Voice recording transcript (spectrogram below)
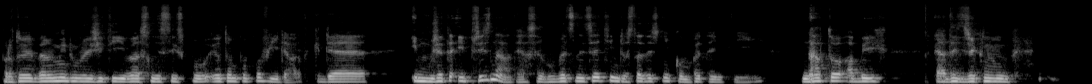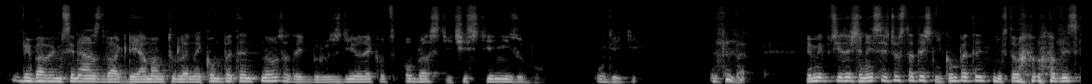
Proto je velmi důležitý vlastně si spolu i o tom popovídat, kde i můžete i přiznat, já se vůbec necítím dostatečně kompetentní na to, abych, já teď řeknu, vybavím si nás dva, kde já mám tuhle nekompetentnost a teď budu sdílet jako z oblasti čištění zubů u dětí, u tebe. Že mi přijde, že nejsi dostatečně kompetentní v tom, abys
